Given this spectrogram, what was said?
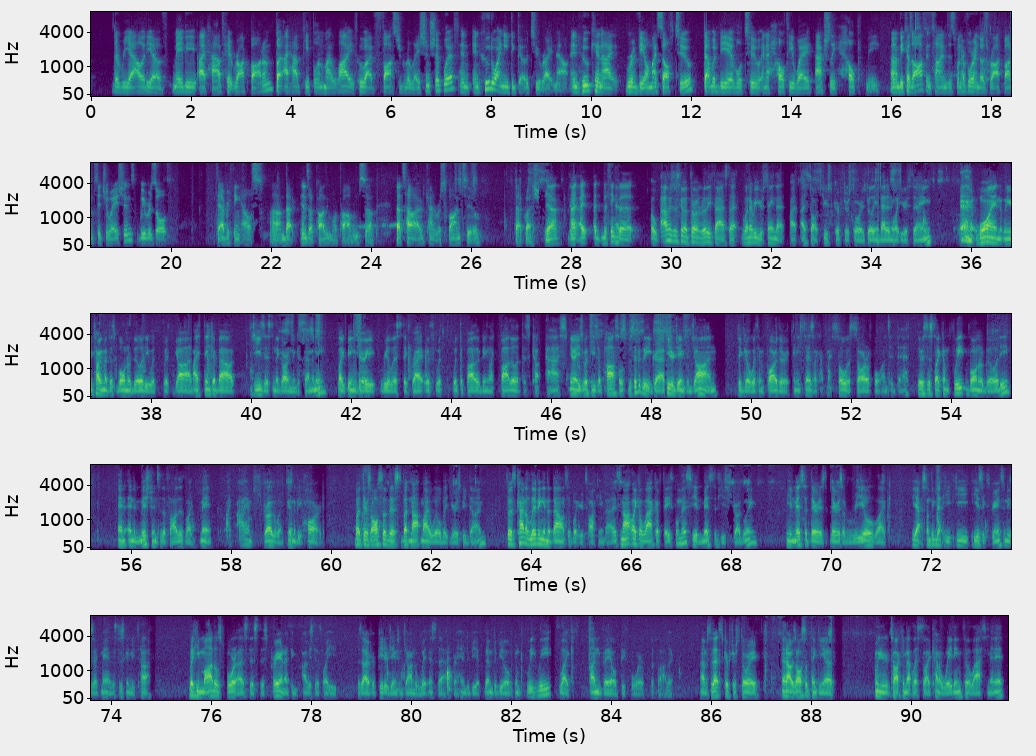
the reality of maybe I have hit rock bottom, but I have people in my life who I've fostered relationship with and, and who do I need to go to right now? And who can I reveal myself to that would be able to, in a healthy way, actually help me? Um, because oftentimes it's whenever we're in those rock bottom situations, we result to everything else um, that ends up causing more problems. So that's how I would kind of respond to that question. Yeah, yeah. I, I, I think that Oh, I was just going to throw in really fast that whenever you're saying that, I, I saw two scripture stories really embedded in what you're saying. One, when you're talking about this vulnerability with with God, I think about Jesus in the Garden of Gethsemane, like being very realistic, right? With with with the Father being like, Father, let this cup pass. You know, he's with these apostles. Specifically, he grabbed Peter, James, and John to go with him farther, and he says like, "My soul is sorrowful unto death." There's this like complete vulnerability and and admission to the Father, like, man, like I am struggling, it's going to be hard. But there's also this, but not my will, but yours be done. So it's kind of living in the balance of what you're talking about. It's not like a lack of faithfulness. He admits that he's struggling. He admits that there is there is a real like, yeah, something that he he he is experiencing. He's like, man, this is going to be tough. But he models for us this this prayer, and I think obviously that's why he desired for Peter, James, and John to witness that, for him to be them to be able to completely like unveiled before the Father. Um, so that scripture story, and I was also thinking of when you're talking about let's like kind of waiting to the last minute.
